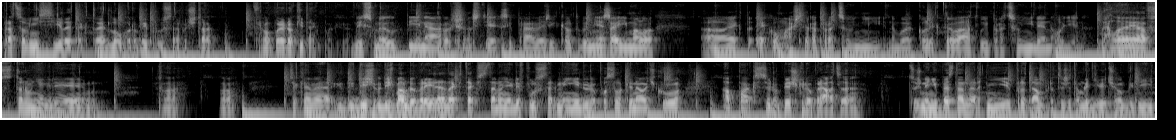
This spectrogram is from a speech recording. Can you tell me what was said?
pracovní síly, tak to je dlouhodobý průser, protože ta firma půjde do kytek pak. Že? Když jsme u té náročnosti, jak si právě říkal, to by mě zajímalo, uh, jak to, jakou máš teda pracovní, nebo jak kolik trvá tvůj pracovní den hodin? Hele, já vstanu někdy, no, no, řekneme, když, když mám dobrý den, tak, tak vstanu někdy v půl sedmí, jdu do posilky na očku a pak si jdu pěšky do práce. Což není úplně standardní pro tam, protože tam lidi většinou bydlí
